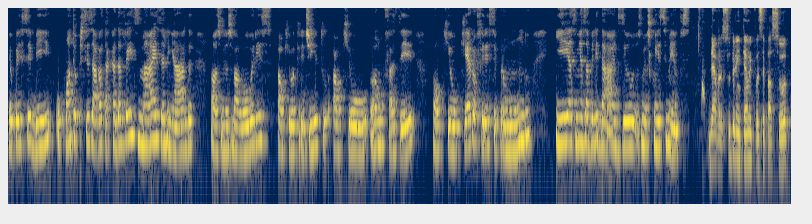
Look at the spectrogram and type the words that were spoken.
eu percebi o quanto eu precisava estar cada vez mais alinhada aos meus valores, ao que eu acredito, ao que eu amo fazer, ao que eu quero oferecer para o mundo e as minhas habilidades e os meus conhecimentos. Débora, super entendo que você passou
